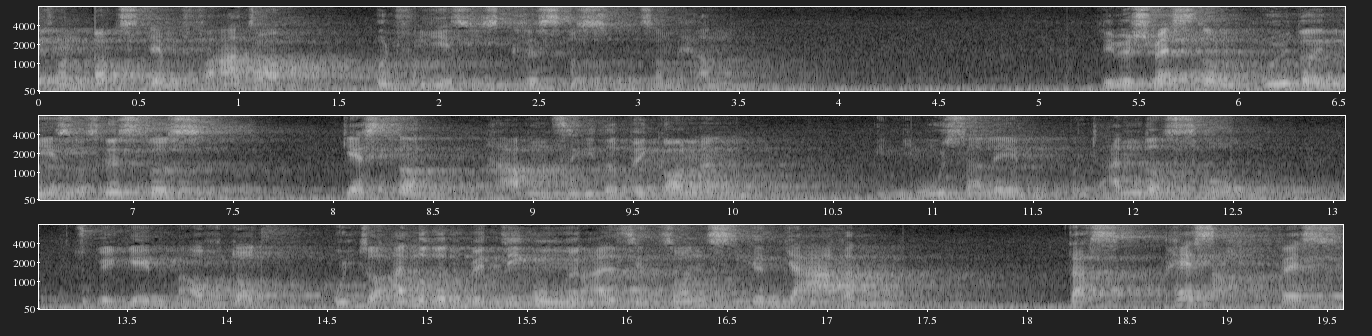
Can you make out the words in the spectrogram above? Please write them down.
von Gott, dem Vater und von Jesus Christus, unserem Herrn. Liebe Schwestern und Brüder in Jesus Christus, gestern haben Sie wieder begonnen in Jerusalem und anderswo, zugegeben auch dort unter anderen Bedingungen als in sonstigen Jahren. Das Pessachfest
